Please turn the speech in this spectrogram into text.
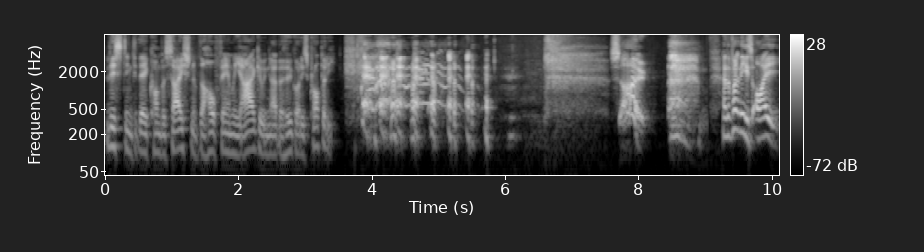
listening to their conversation of the whole family arguing over who got his property. so, and the funny thing is, I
